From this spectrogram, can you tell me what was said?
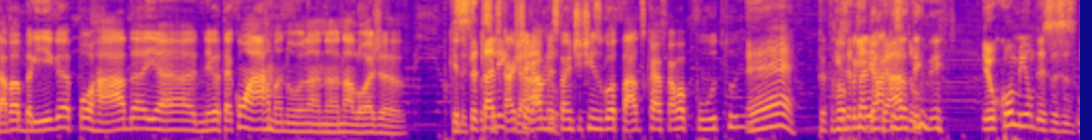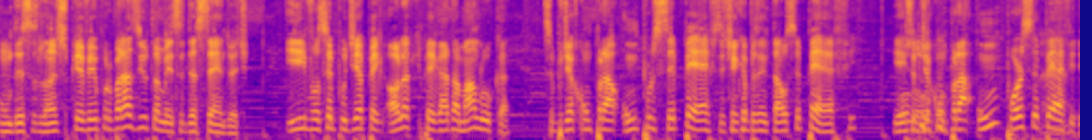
dava briga, porrada e a nego até com arma no- na, na, na loja. Porque Cê tipo, tá os caras ligado? chegavam no restaurante e tinham esgotado, os caras ficavam putos e É. tentavam E cê tá brigar com os ligado? atendentes. Eu comi um desses, um desses lanches porque veio pro Brasil também, esse The Sandwich. E você podia pegar. Olha que pegada maluca. Você podia comprar um por CPF. Você tinha que apresentar o CPF. E aí Ô, você podia louco. comprar um por CPF.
